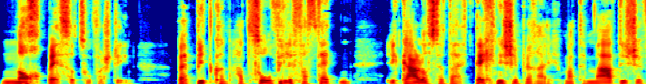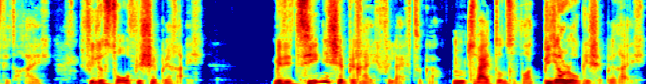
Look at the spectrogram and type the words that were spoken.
noch besser zu verstehen. Weil Bitcoin hat so viele Facetten, egal ob der technische Bereich, mathematische Bereich, philosophische Bereich, medizinische Bereich vielleicht sogar und so weiter und so fort, biologische Bereich.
